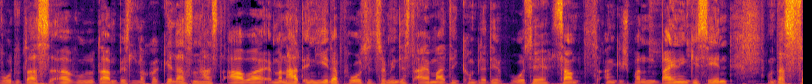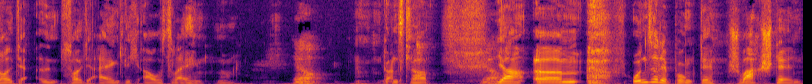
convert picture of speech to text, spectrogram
wo du das, äh, wo du da ein bisschen locker gelassen hast, aber man hat in jeder Pose zumindest einmal die komplette Pose samt angespannten Beinen gesehen und das sollte, sollte eigentlich ausreichen. Ne? Ja. Ganz klar. Ja, ja ähm, unsere Punkte, Schwachstellen.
